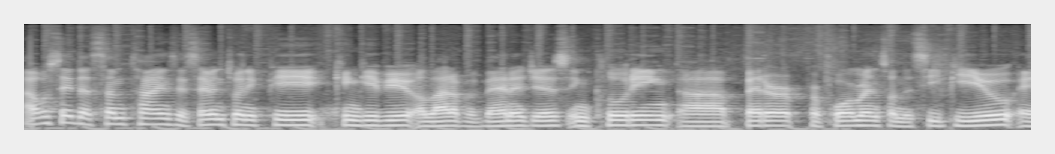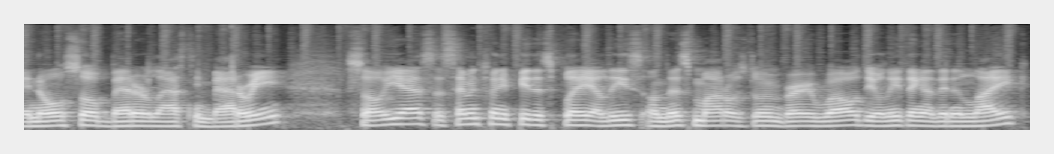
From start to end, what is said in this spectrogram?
I would say that sometimes a 720p can give you a lot of advantages including including uh, better performance on the CPU and also better lasting battery. So yes, a 720p display, at least on this model, is doing very well. The only thing I didn't like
